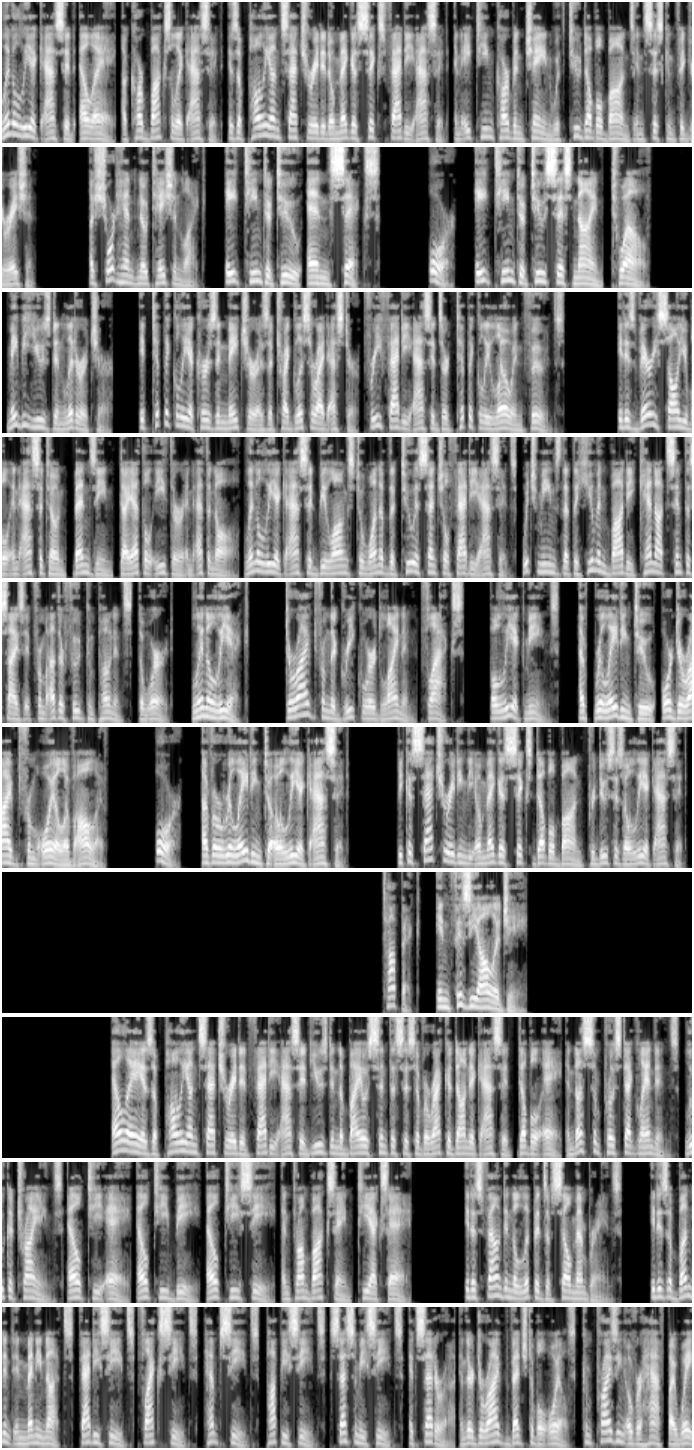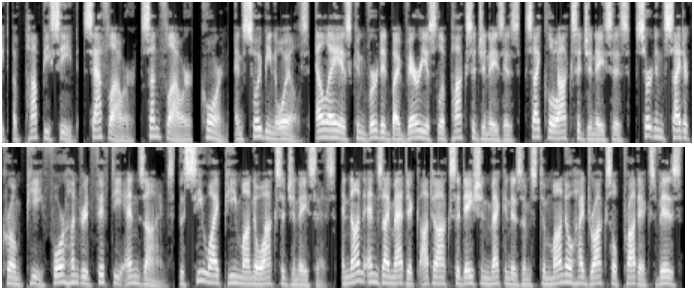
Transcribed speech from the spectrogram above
Linoleic acid LA, a carboxylic acid, is a polyunsaturated omega-6 fatty acid, an 18-carbon chain with two double bonds in cis configuration. A shorthand notation like 18 to 2 N6 or 18 to 2 cis 9 12 may be used in literature. It typically occurs in nature as a triglyceride ester. Free fatty acids are typically low in foods. It is very soluble in acetone, benzene, diethyl ether and ethanol. Linoleic acid belongs to one of the two essential fatty acids, which means that the human body cannot synthesize it from other food components. The word linoleic derived from the Greek word linon, flax. Oleic means of relating to or derived from oil of olive or of or relating to oleic acid because saturating the omega-6 double bond produces oleic acid. In physiology LA is a polyunsaturated fatty acid used in the biosynthesis of arachidonic acid and thus some prostaglandins, leukotrienes LTA, LTB, LTC, and thromboxane TXA. It is found in the lipids of cell membranes. It is abundant in many nuts, fatty seeds flax seeds, hemp seeds, poppy seeds, sesame seeds, etc. and their derived vegetable oils, comprising over half by weight of poppy seed, safflower, sunflower, corn, and soybean oils. La is converted by various lipoxygenases, cyclooxygenases, certain cytochrome P450 enzymes the CYP monooxygenases, and non-enzymatic autooxidation mechanisms to monohydroxyl products viz.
